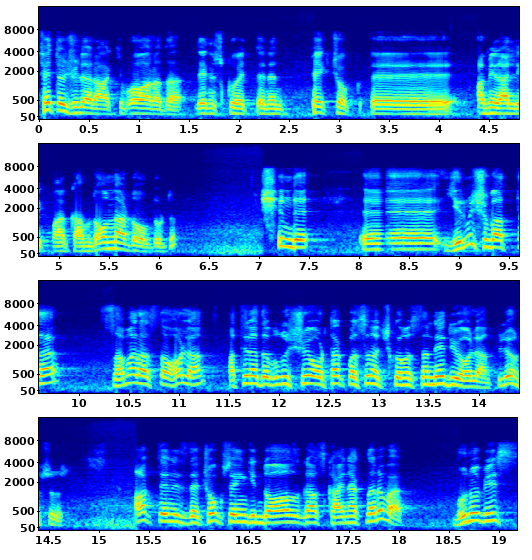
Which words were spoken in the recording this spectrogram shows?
FETÖ'cüler hakim o arada deniz kuvvetlerinin pek çok e, amirallik makamında. Onlar doldurdu. Şimdi e, 20 Şubat'ta Samaras'ta Holland, Atina'da buluşuyor. Ortak basın açıklamasında ne diyor Holland biliyor musunuz? Akdeniz'de çok zengin doğal gaz kaynakları var. Bunu biz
